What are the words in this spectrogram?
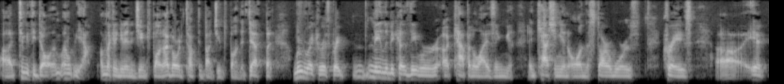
Uh, Timothy Dalton, oh, yeah, I'm not going to get into James Bond. I've already talked about James Bond to death, but Moonraker is great, mainly because they were uh, capitalizing and cashing in on the Star Wars craze. Uh, it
